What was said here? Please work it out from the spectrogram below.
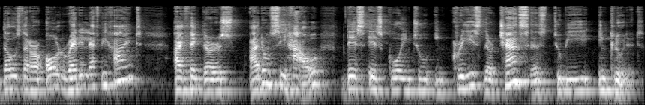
those that are already left behind, I think there's, I don't see how this is going to increase their chances to be included.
